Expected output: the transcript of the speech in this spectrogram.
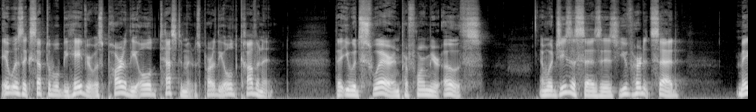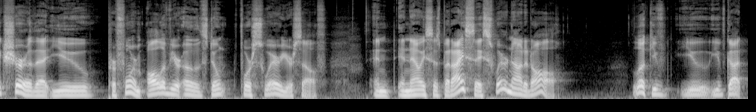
it was acceptable behavior. It was part of the Old Testament, it was part of the old covenant that you would swear and perform your oaths. And what Jesus says is, you've heard it said, make sure that you perform all of your oaths. Don't forswear yourself. And and now he says, but I say, swear not at all. Look, you've you you've got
